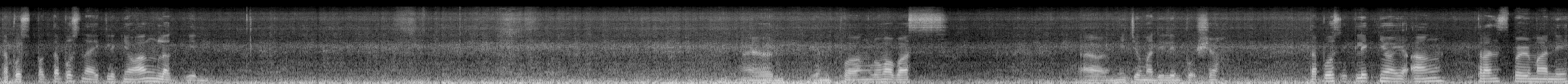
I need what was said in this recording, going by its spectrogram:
tapos pagtapos na i-click niyo ang login ayun yun po ang lumabas. Ah, medyo madilim po siya. Tapos i-click nyo ang transfer money.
